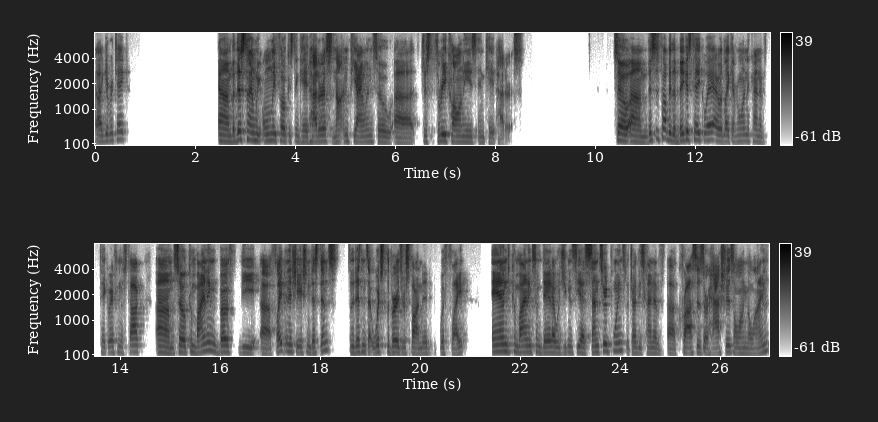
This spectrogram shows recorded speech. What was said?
uh, give or take. Um, but this time we only focused in Cape Hatteras, not in Pea Island. So uh, just three colonies in Cape Hatteras. So um, this is probably the biggest takeaway I would like everyone to kind of take away from this talk. Um, so combining both the uh, flight initiation distance, so the distance at which the birds responded with flight, and combining some data, which you can see as censored points, which are these kind of uh, crosses or hashes along the line,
